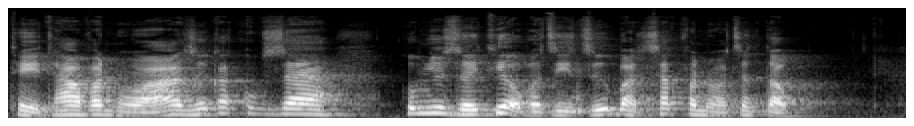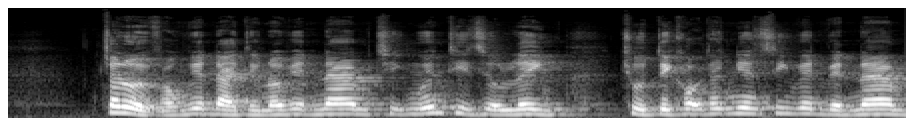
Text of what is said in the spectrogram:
thể thao văn hóa giữa các quốc gia cũng như giới thiệu và gìn giữ bản sắc văn hóa dân tộc. Trao đổi phóng viên Đài Tiếng Nói Việt Nam, chị Nguyễn Thị Diệu Linh, Chủ tịch Hội Thanh niên Sinh viên Việt Nam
